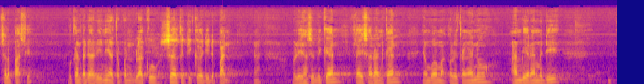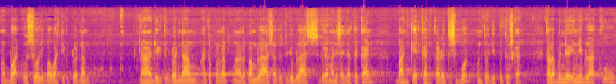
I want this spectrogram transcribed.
selepas ya bukan pada hari ini ataupun berlaku seketika di depan ya. oleh yang sedemikian saya sarankan yang berhormat Kuala Terengganu ambil remedi buat usul di bawah 36 uh, di 36 ataupun 18 atau 17 bagaimana saya nyatakan bangkitkan perkara tersebut untuk diputuskan. Kalau benda ini berlaku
